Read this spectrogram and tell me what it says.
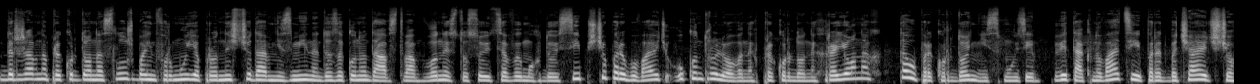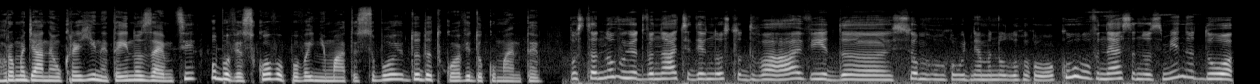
Державна прикордонна служба інформує про нещодавні зміни до законодавства. Вони стосуються вимог до осіб, що перебувають у контрольованих прикордонних районах та у прикордонній смузі. Відтак новації передбачають, що громадяни України та іноземці обов'язково повинні мати з собою додаткові документи. Постановою 1292 від е, 7 грудня минулого року внесено зміни до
